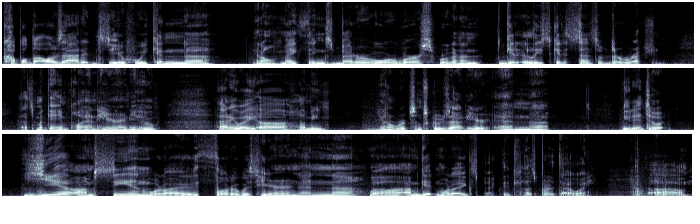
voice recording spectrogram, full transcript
couple dollars at it and see if we can, uh, you know, make things better or worse. We're to get at least get a sense of direction. That's my game plan here, anywho. Anyway, uh, let me you know, rip some screws out here and uh, get into it. Yeah, I'm seeing what I thought I was hearing, and uh, well, I'm getting what I expected. Let's put it that way. Um,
